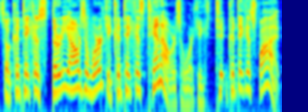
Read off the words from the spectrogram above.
So it could take us 30 hours of work. It could take us 10 hours of work. It t- could take us five.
